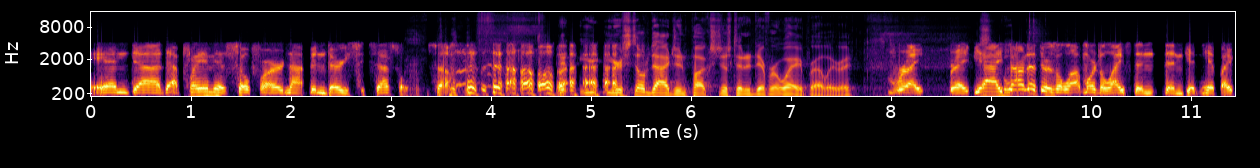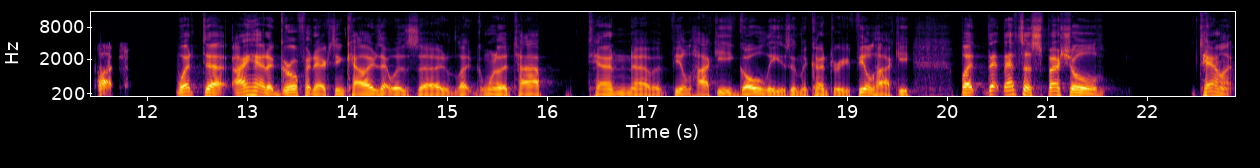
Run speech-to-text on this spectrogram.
and uh, that plan has so far not been very successful. So you're still dodging pucks, just in a different way, probably, right? Right, right. Yeah, I found out there was a lot more to life than than getting hit by pucks. what uh, I had a girlfriend actually in college that was uh, like one of the top ten uh, field hockey goalies in the country, field hockey. But that, that's a special talent,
